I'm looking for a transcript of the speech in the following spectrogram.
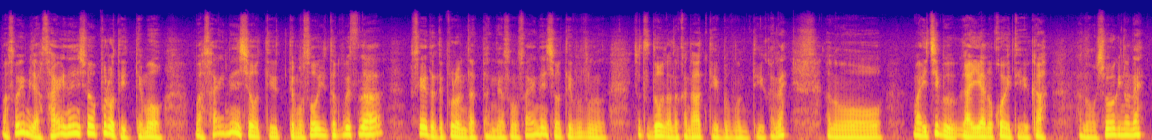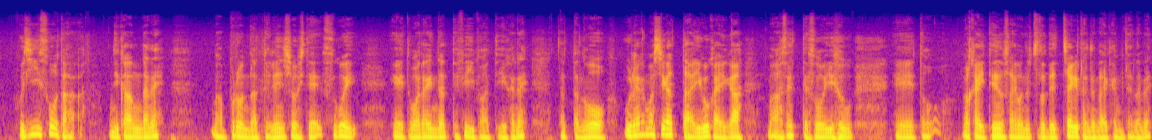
まあ、そういう意味では最年少プロといっても、まあ、最年少って言ってもそういう特別な制度でプロになったんでその最年少っていう部分ちょっとどうなのかなっていう部分っていうかね、あのー、まあ、一部外野の声というかあの将棋のね藤井聡太二冠がね、まあ、プロになって連勝してすごいえー、と話題になってフィーバーっていうかねだったのを羨ましがった囲碁界が、まあ、焦ってそういう、えーと、若い天才をねちょっとでっち上げたんじゃないかみたいなね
